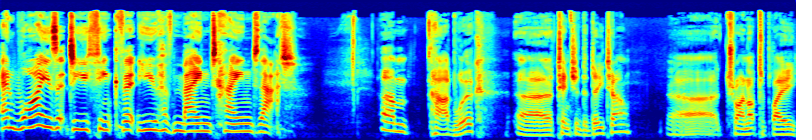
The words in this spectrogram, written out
And why is it, do you think, that you have maintained that? hard work, uh, attention to detail, uh, try not to play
